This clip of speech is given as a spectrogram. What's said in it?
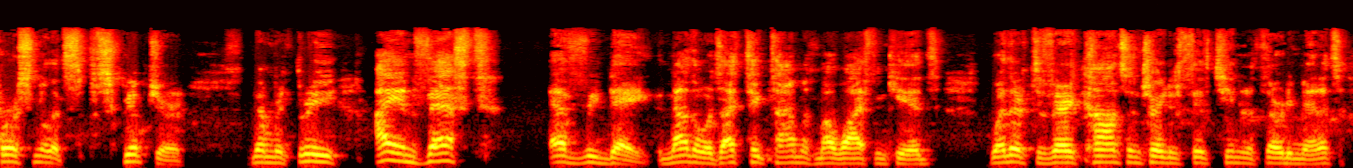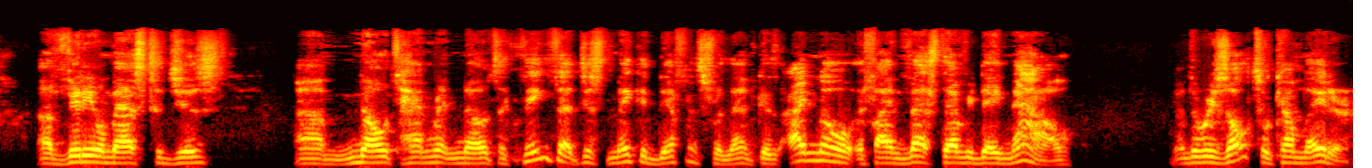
personal, that's scripture. Number three, I invest every day. In other words, I take time with my wife and kids, whether it's a very concentrated 15 or 30 minutes, uh, video messages, um, notes, handwritten notes, like things that just make a difference for them. Because I know if I invest every day now, the results will come later.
